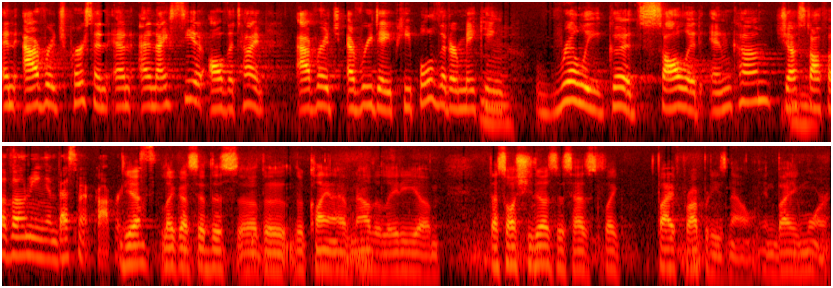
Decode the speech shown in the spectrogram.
An average person and and I see it all the time. Average everyday people that are making mm-hmm really good, solid income just mm-hmm. off of owning investment properties. Yeah, like I said, this uh, the the client I have now, the lady, um, that's all she does is has like five properties now and buying more,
